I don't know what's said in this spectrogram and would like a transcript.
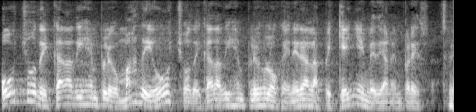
Ocho de cada diez empleos, más de ocho de cada diez empleos lo genera la pequeña y mediana empresa. Sí.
